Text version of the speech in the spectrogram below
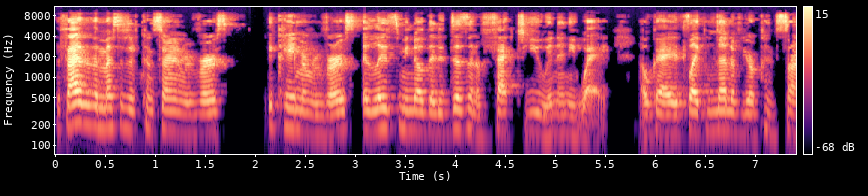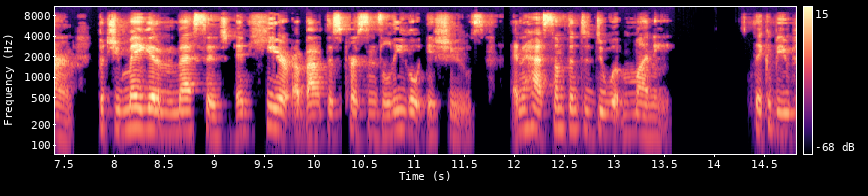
The fact that the message of concern in reverse it came in reverse, it lets me know that it doesn't affect you in any way. Okay. It's like none of your concern, but you may get a message and hear about this person's legal issues, and it has something to do with money. They could be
